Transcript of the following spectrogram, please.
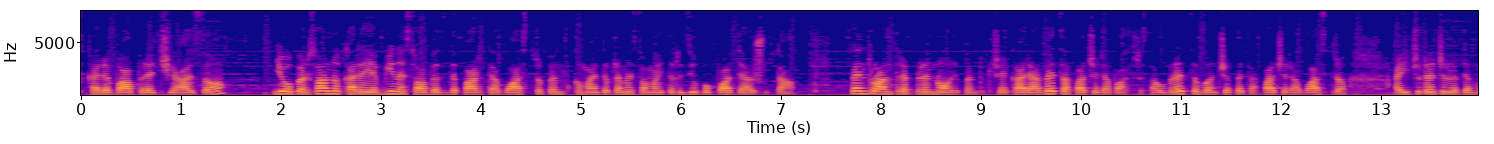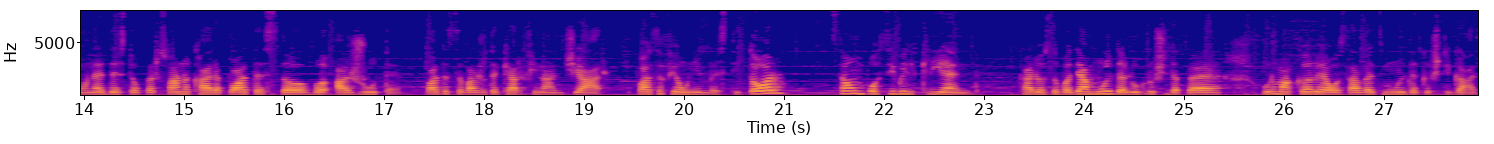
care vă apreciază E o persoană care e bine să o aveți de partea voastră pentru că mai devreme sau mai târziu vă poate ajuta. Pentru antreprenori, pentru cei care aveți afacerea voastră sau vreți să vă începeți afacerea voastră, aici regele de monede este o persoană care poate să vă ajute, poate să vă ajute chiar financiar. Poate să fie un investitor sau un posibil client care o să vă dea mult de lucru și de pe urma căruia o să aveți mult de câștigat.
